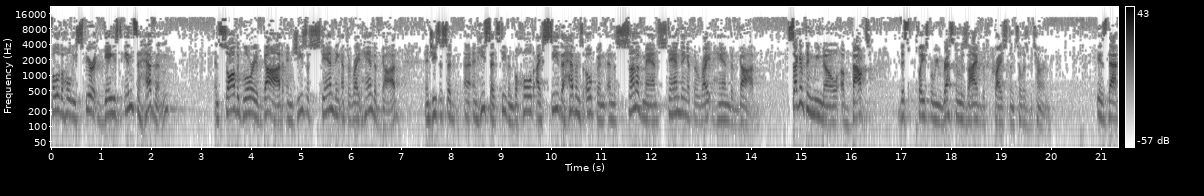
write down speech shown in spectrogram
full of the Holy Spirit, gazed into heaven and saw the glory of God and Jesus standing at the right hand of God. And Jesus said, uh, and he said, Stephen, behold, I see the heavens opened and the Son of Man standing at the right hand of God. Second thing we know about this place where we rest and reside with Christ until his return is that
